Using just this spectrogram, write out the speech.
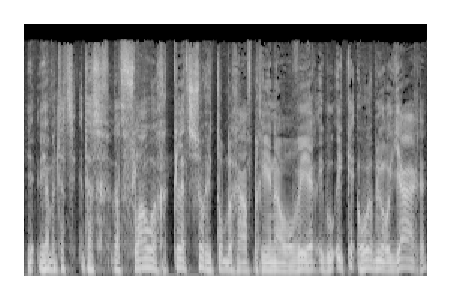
Ja, ja maar dat, dat, dat flauwe geklets... Sorry, Tom de Graaf, begin je nou alweer. Ik, bedoel, ik hoor hem nu al jaren.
